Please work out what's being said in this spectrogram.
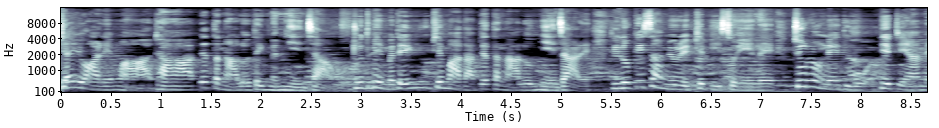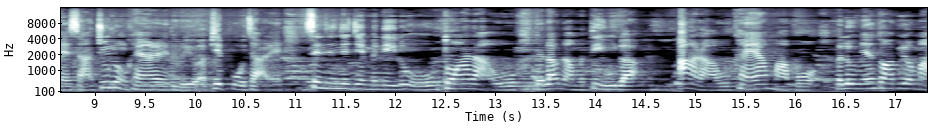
ရက်ရွာထဲမှာဒါပြဿနာလို့သိမမြင်ကြဘူးအထူးသဖြင့်မတိမ်မှုဖြစ်မှသာပြဿနာလို့မြင်ကြတယ်ဒီလိုကိစ္စမျိုးတွေဖြစ်ပြီးဆိုရင်လေကျူးလွန်တဲ့သူကိုအပြစ်တင်ရမယ်စာကျူးလွန်ခံရတဲ့သူတွေကိုအပြစ်ပို့ကြတယ်စင်စင်ချင်းချင်းမနေလို့သွားတာကိုဒီလောက်တောင်မသိဘူးလားအတာကိုခံရမှာပေါ့ဘယ်လိုမြန်းသွားပြီးတော့မှ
